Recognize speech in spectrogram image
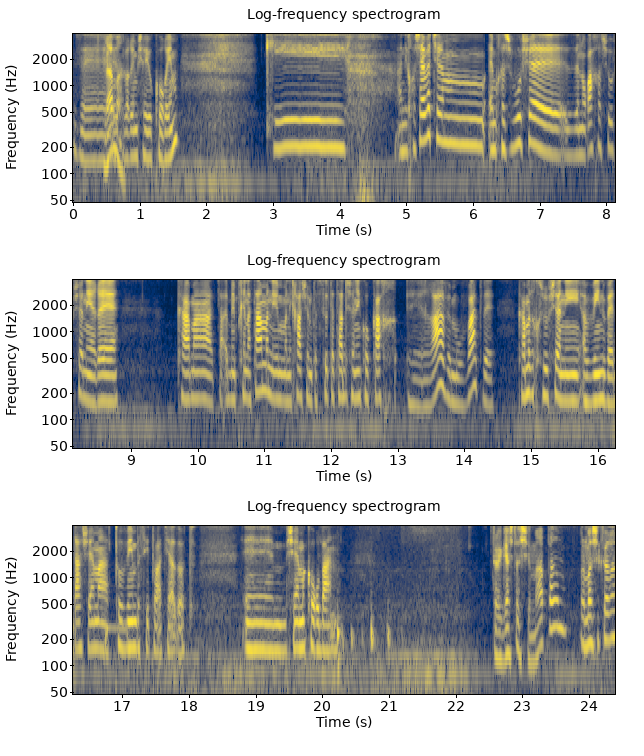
זה למה? דברים שהיו קורים. כי אני חושבת שהם חשבו שזה נורא חשוב שאני אראה כמה, מבחינתם אני מניחה שהם תפסו את הצד השני כל כך אה, רע ומעוות, וכמה זה חשוב שאני אבין ואדע שהם הטובים בסיטואציה הזאת, אה, שהם הקורבן. הרגשת אשמה פעם על מה שקרה?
